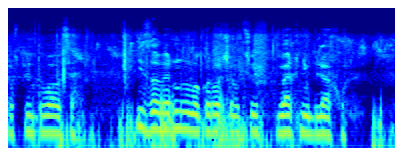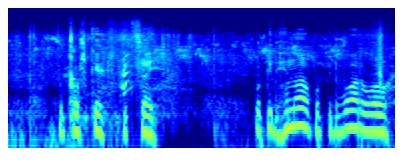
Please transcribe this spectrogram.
розплінтувався і завернуло коротше, оцю верхню бляху. Тут трошки цей попідгинав, попідварував.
